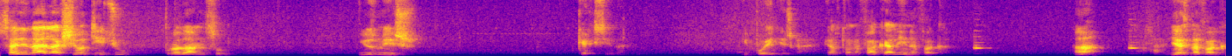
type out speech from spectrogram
Sad je najlakše otići u prodavnicu i uzmeš keks jedan. I pojedeš ga. Je li to na faka ili na faka? A? Jes na faka?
